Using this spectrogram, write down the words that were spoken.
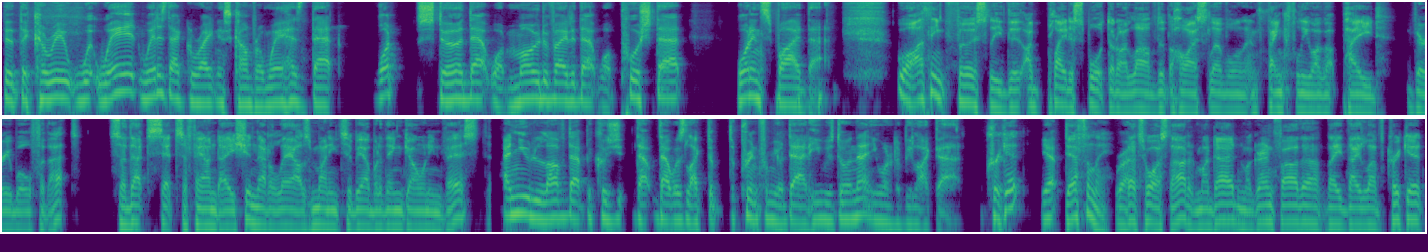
the the career. Wh- Where where does that greatness come from? Where has that? What stirred that? What motivated that? What pushed that? What inspired that? Well, I think firstly that I played a sport that I loved at the highest level, and thankfully I got paid very well for that. So that sets a foundation that allows money to be able to then go and invest. And you loved that because you, that that was like the, the print from your dad. He was doing that. You wanted to be like that. Cricket, Yep. definitely. Right. That's why I started. My dad, my grandfather, they they loved cricket,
